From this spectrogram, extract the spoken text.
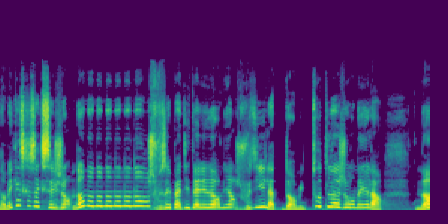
Non mais qu'est-ce que c'est que ces gens? Non, non, non, non, non, non, non, je vous ai pas dit d'aller dormir. Je vous dis, il a dormi toute la journée là. Non,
